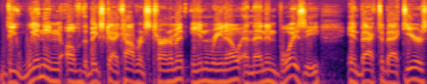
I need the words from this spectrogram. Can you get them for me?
the winning of the Big Sky Conference tournament in Reno and then in Boise in back to back years.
